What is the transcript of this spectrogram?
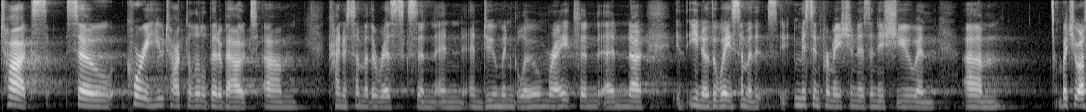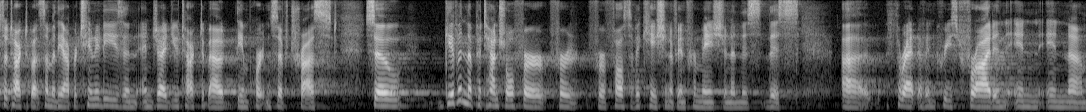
talks so Corey, you talked a little bit about um, kind of some of the risks and, and, and doom and gloom, right? And, and uh, you know, the way some of the misinformation is an issue. And, um, but you also talked about some of the opportunities, and, and Judd, you talked about the importance of trust. So given the potential for, for, for falsification of information and this, this uh, threat of increased fraud in, in, in um,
